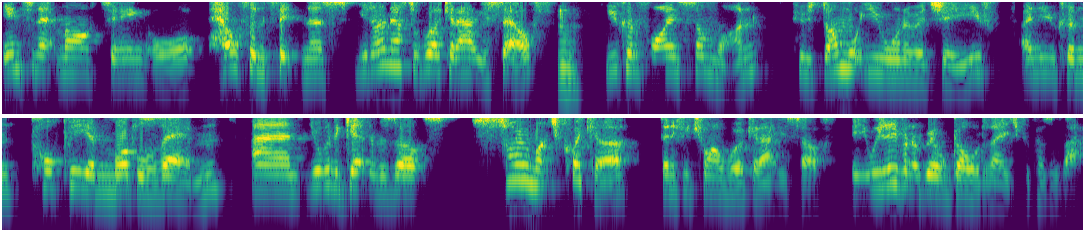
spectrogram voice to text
internet marketing or health and fitness, you don't have to work it out yourself. Mm. You can find someone who's done what you want to achieve and you can copy and model them and you're going to get the results so much quicker than if you try and work it out yourself. We live in a real golden age because of that.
